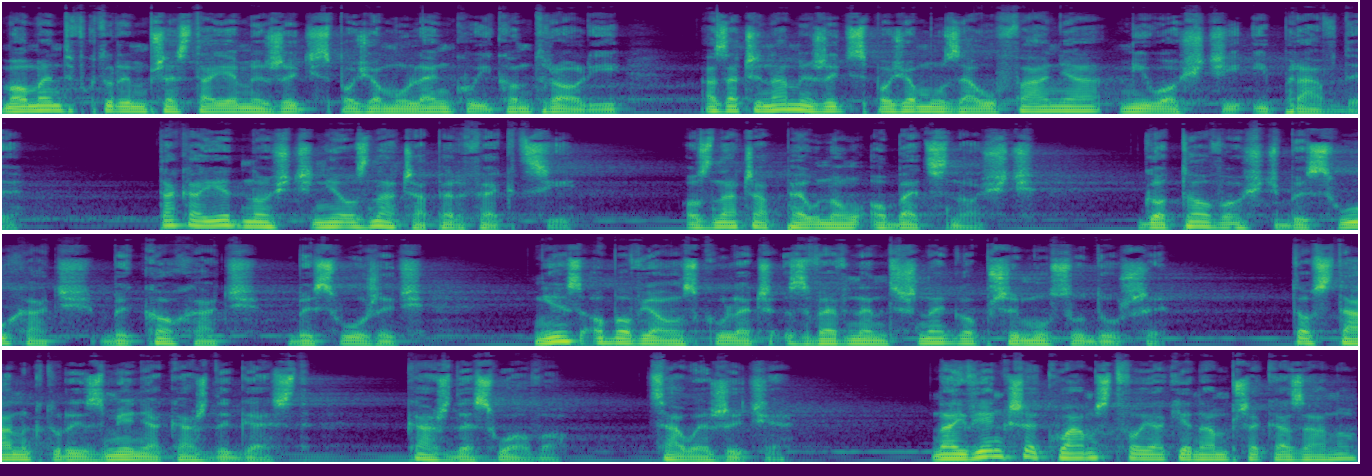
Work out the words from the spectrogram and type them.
Moment, w którym przestajemy żyć z poziomu lęku i kontroli, a zaczynamy żyć z poziomu zaufania, miłości i prawdy. Taka jedność nie oznacza perfekcji, oznacza pełną obecność, gotowość, by słuchać, by kochać, by służyć, nie z obowiązku, lecz z wewnętrznego przymusu duszy. To stan, który zmienia każdy gest, każde słowo, całe życie. Największe kłamstwo, jakie nam przekazano,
